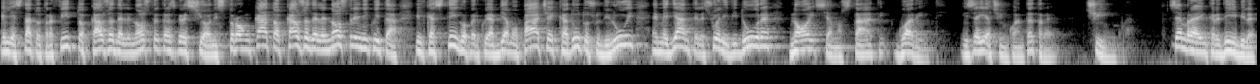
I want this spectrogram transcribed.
Egli è stato trafitto a causa delle nostre trasgressioni, stroncato a causa delle nostre iniquità. Il castigo per cui abbiamo pace è caduto su di lui e mediante le sue lividure noi siamo stati guariti. Isaia 53, 5. Sembra incredibile,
